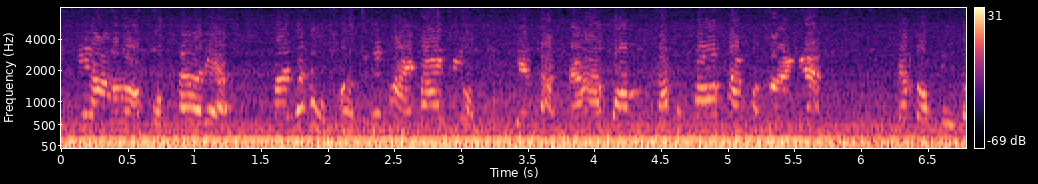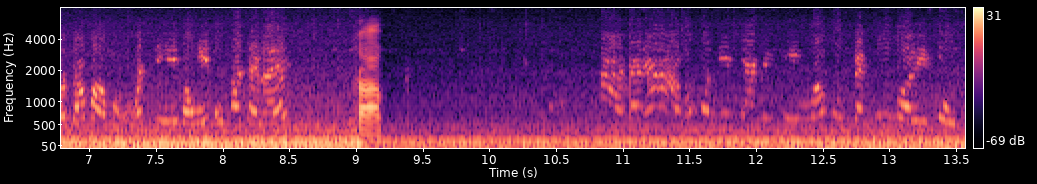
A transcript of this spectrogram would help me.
ชย์ ครับค่ะแต่ถ้าหากว่าคุณยืนยันจริงๆว่าคุณเป็นผู้บริสุทธิ์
